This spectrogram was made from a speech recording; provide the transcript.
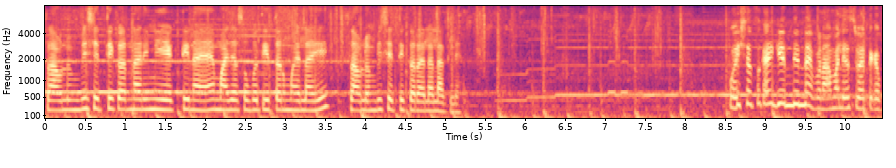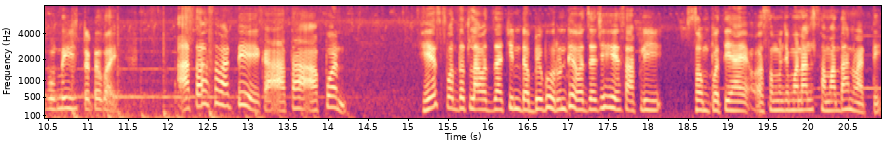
स्वावलंबी शेती करणारी मी एकटी नाही आहे. माझ्यासोबत इतर महिलाही स्वावलंबी शेती करायला लागल्या. पैशाचं काही घेणं नाही पण आम्हाला असं वाटतं का पूर्ण इष्टच आहे. आता असं वाटते का आता आपण हेच पद्धत लावत जायची आणि डबे भरून ठेवत जायचे हेच आपली संपत्ती आहे असं म्हणजे मनाला समाधान वाटते.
